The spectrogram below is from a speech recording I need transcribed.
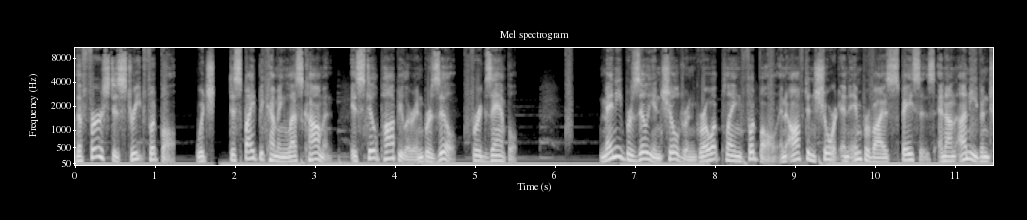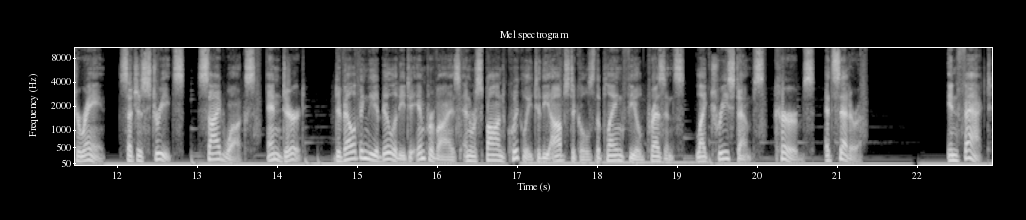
The first is street football, which, despite becoming less common, is still popular in Brazil, for example. Many Brazilian children grow up playing football in often short and improvised spaces and on uneven terrain, such as streets, sidewalks, and dirt, developing the ability to improvise and respond quickly to the obstacles the playing field presents, like tree stumps, curbs, etc. In fact,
